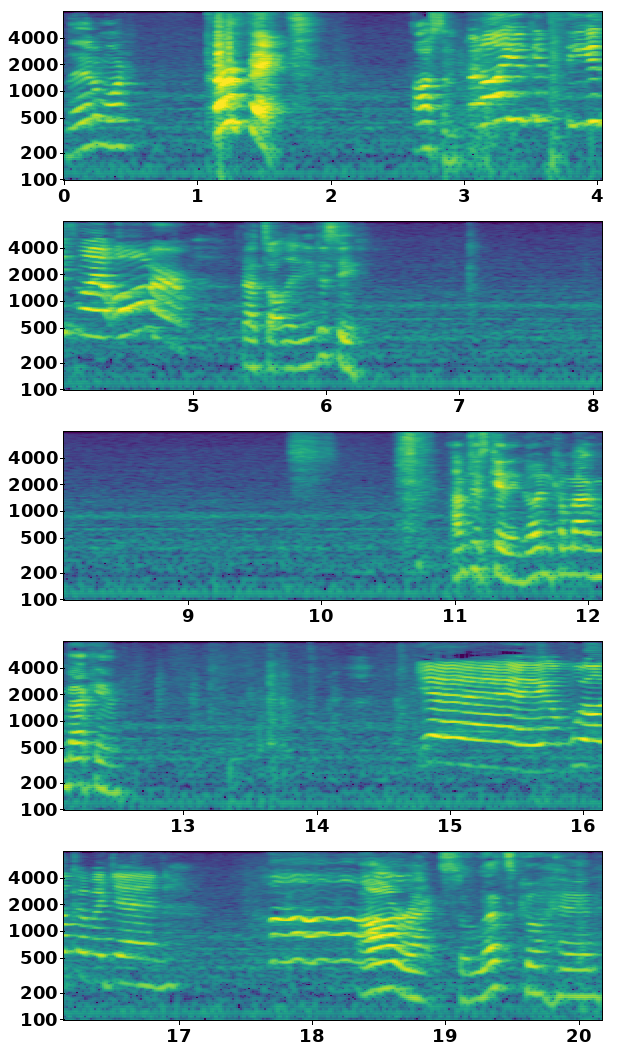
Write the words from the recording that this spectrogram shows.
Little more. Perfect. Awesome. But all you can see is my arm. That's all they need to see. I'm just kidding. Go ahead and come back and back in. Yay! I'm welcome again. All right, so let's go ahead.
